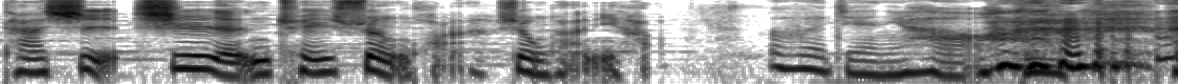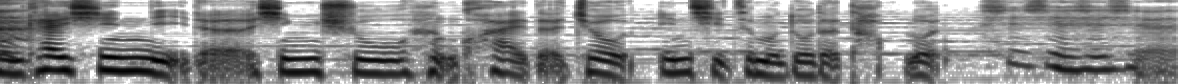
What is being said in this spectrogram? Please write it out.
他是诗人崔顺华，顺华你好，慧慧姐你好，很开心你的新书很快的就引起这么多的讨论，谢谢谢谢，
